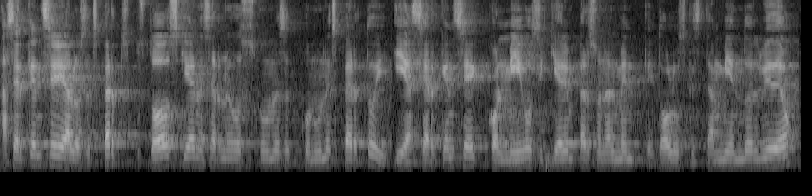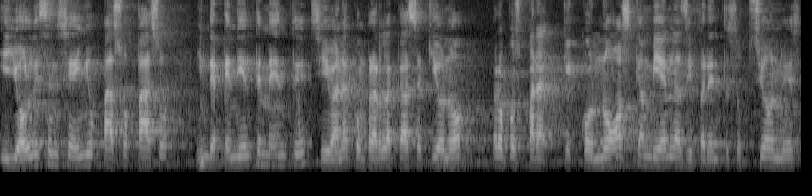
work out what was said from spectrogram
Acérquense a los expertos, pues todos quieren hacer negocios con un, con un experto y, y acérquense conmigo si quieren personalmente, todos los que están viendo el video, y yo les enseño paso a paso, independientemente si van a comprar la casa aquí o no, pero pues para que conozcan bien las diferentes opciones,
